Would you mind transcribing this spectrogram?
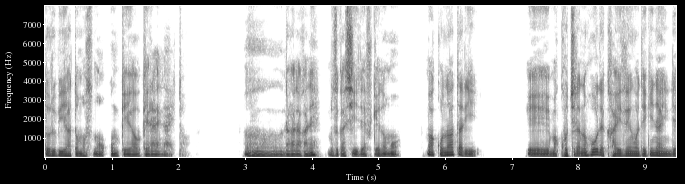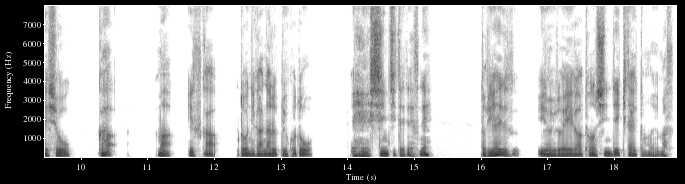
ドルビーアトモスの恩恵が受けられないと。うーん、なかなかね、難しいですけども。まあこのあたり、えー、まあこちらの方で改善はできないんでしょうが、まあ、いつかどうにかなるということをえー、信じてですね、とりあえずいろいろ映画を楽しんでいきたいと思います。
